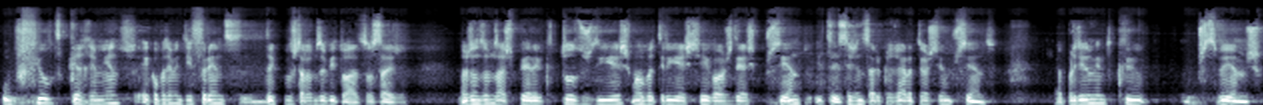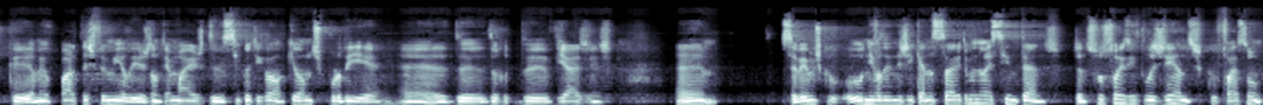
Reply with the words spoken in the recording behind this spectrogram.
o perfil de carregamento é completamente diferente daquilo que estávamos habituados, ou seja, nós não estamos à espera que todos os dias uma bateria chegue aos 10% e seja necessário carregar até aos 100%. A partir do momento que percebemos que a maior parte das famílias não tem mais de 50 km por dia uh, de, de, de, viagens, uh, sabemos que o nível de energia que é necessário também não é assim tanto. Portanto, soluções inteligentes que façam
